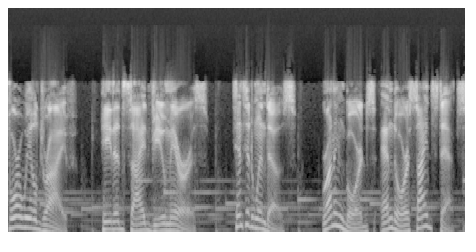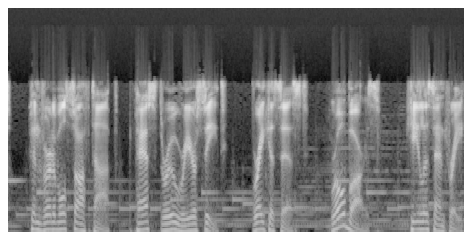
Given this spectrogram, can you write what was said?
four-wheel drive, heated side view mirrors, tinted windows, running boards and or side steps, convertible soft top, pass-through rear seat, brake assist, roll bars, keyless entry.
